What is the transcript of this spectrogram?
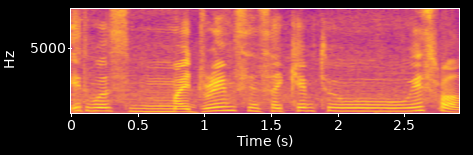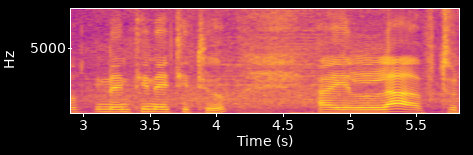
it was my dream since I came to Israel in 1982. I love to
